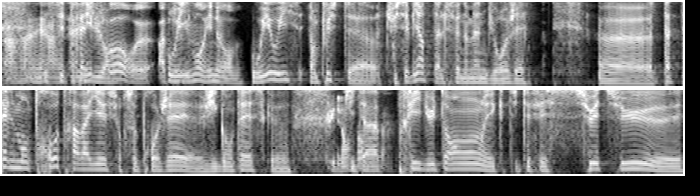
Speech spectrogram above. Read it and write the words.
un, C'est très un dur. effort euh, absolument énorme. Oui, oui. En plus, tu sais bien, tu as le phénomène du rejet. Euh, t'as tellement trop travaillé sur ce projet euh, gigantesque euh, qui t'a pris du temps et que tu t'es fait suer dessus, et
